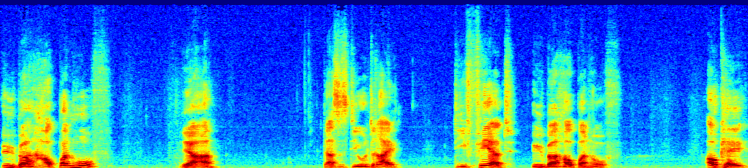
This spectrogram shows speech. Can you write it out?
über Hauptbahnhof? Ja. Das ist die U3. Die fährt über Hauptbahnhof. Okay.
